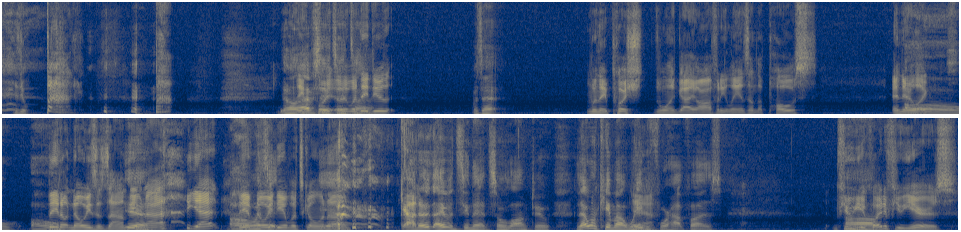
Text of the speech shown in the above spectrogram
They do, "Bah!" No, They obviously, pu- it's, it's, what they do Was that? when they push the one guy off and he lands on the post, and they're like, oh, oh. they don't know he's a zombie Yeah. or not yet. Oh, they have no it- idea what's going Yeah. on. God, I haven't seen that in so long too. That one came out way Yeah. before Hot Fuzz. A few, Um, quite a few years.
